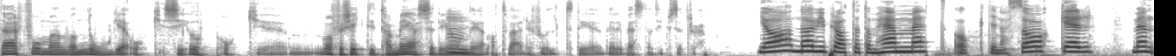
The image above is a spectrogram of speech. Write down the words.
där får man vara noga och se upp och eh, vara försiktig, ta med sig det mm. om det är något värdefullt. Det, det, är det bästa tipset tror jag. Ja, nu har vi pratat om hemmet och dina saker. Men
